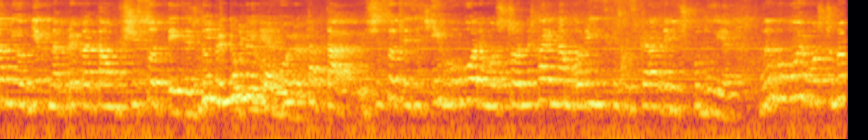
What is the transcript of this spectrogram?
даний об'єкт, наприклад, там в 600 тисяч. До прикладу, говорю. так. Так, 600 тисяч і говоримо, що нехай нам Оріїнська сільська рада відшкодує. Ми говоримо, що ми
